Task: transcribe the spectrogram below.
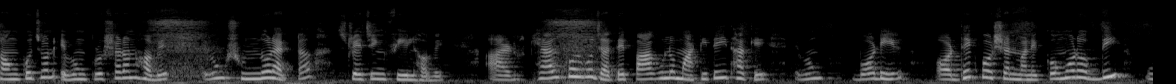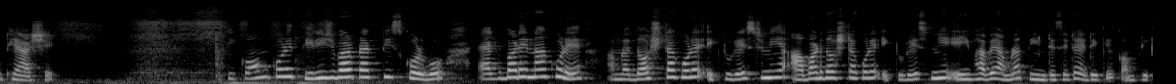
সংকোচন এবং প্রসারণ হবে এবং সুন্দর একটা স্ট্রেচিং ফিল হবে। আর খেয়াল করব যাতে পাগুলো মাটিতেই থাকে এবং বডির অর্ধেক পোর্শন মানে কোমর অবধি উঠে আসে এটি কম করে তিরিশ বার প্র্যাকটিস করব একবারে না করে আমরা দশটা করে একটু রেস্ট নিয়ে আবার দশটা করে একটু রেস্ট নিয়ে এইভাবে আমরা তিনটে সেটা এটিকে কমপ্লিট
